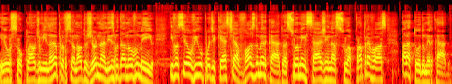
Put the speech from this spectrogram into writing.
Eu sou Cláudio Milan, profissional do jornalismo da Novo Meio, e você ouviu o podcast A Voz do Mercado, a sua mensagem na sua própria voz para todo o mercado.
